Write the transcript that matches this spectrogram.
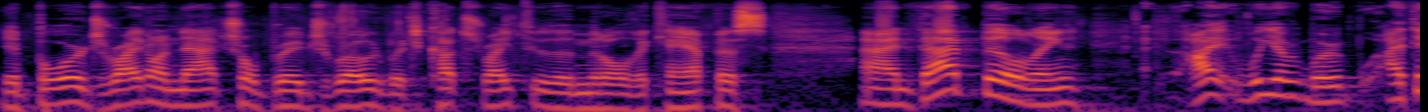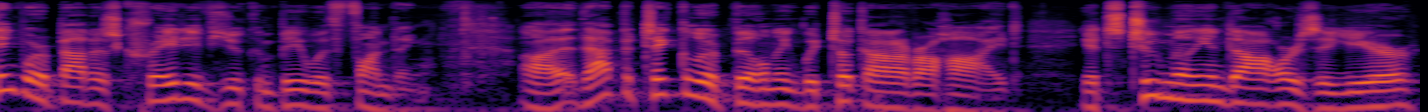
It boards right on Natural Bridge Road, which cuts right through the middle of the campus. And that building, I, we are, I think we're about as creative as you can be with funding. Uh, that particular building we took out of our hide. It's $2 million a year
